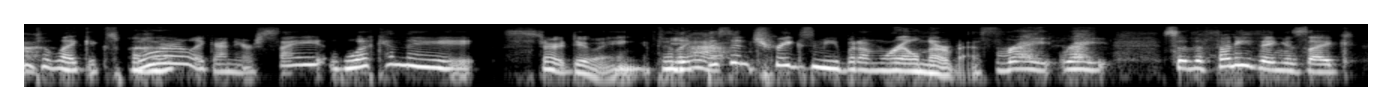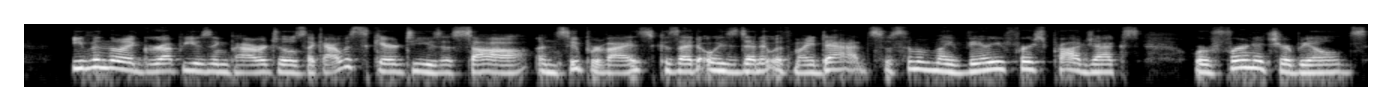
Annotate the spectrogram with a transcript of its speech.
Yeah. to like explore, like on your site? What can they start doing if they're Yeah. like, this intrigues me, but I'm real nervous? Right, right. So the funny thing is like even though I grew up using power tools, like I was scared to use a saw unsupervised because I'd always done it with my dad. So some of my very first projects were furniture builds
